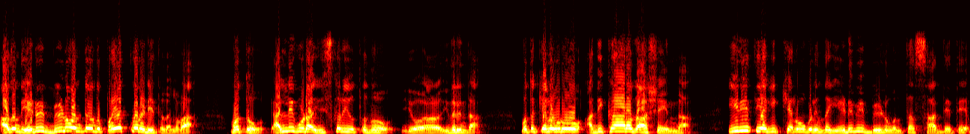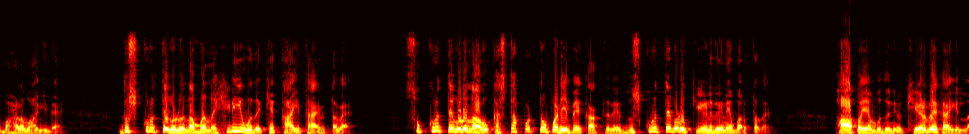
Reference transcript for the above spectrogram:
ಅದೊಂದು ಎಡವಿ ಬೀಳುವಂತೆ ಒಂದು ಪ್ರಯತ್ನ ನಡೀತದಲ್ವಾ? ಮತ್ತು ಅಲ್ಲಿ ಕೂಡ ಇಸ್ಕರಿಯುತ್ತನು ಇದರಿಂದ, ಮತ್ತು ಕೆಲವರು ಅಧಿಕಾರದ ಆಶೆಯಿಂದ ಈ ರೀತಿಯಾಗಿ ಕೆಲವುಗಳಿಂದ ಎಡವಿ ಬೀಳುವಂಥ ಸಾಧ್ಯತೆ ಬಹಳವಾಗಿದೆ. ದುಷ್ಕೃತ್ಯಗಳು ನಮ್ಮನ್ನು ಹಿಡಿಯುವುದಕ್ಕೆ ಕಾಯ್ತಾ ಇರ್ತವೆ. ಸುಕೃತ್ಯಗಳು ನಾವು ಕಷ್ಟಪಟ್ಟು ಪಡೆಯಬೇಕಾಗ್ತದೆ ದುಷ್ಕೃತ್ಯಗಳು ಕೇಳದೇನೆ ಬರ್ತದೆ. ಪಾಪ ಎಂಬುದು ನೀವು ಕೇಳಬೇಕಾಗಿಲ್ಲ,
